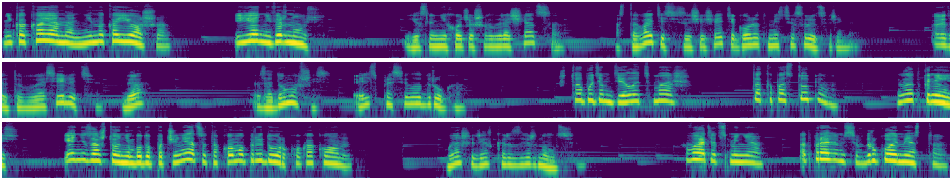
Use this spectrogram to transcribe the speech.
«Никакая она не на Кайоши, и я не вернусь». «Если не хочешь возвращаться, оставайтесь и защищайте город вместе с рыцарями. Это-то вы осилите, да?» Задумавшись, Эль спросила друга. «Что будем делать, Маш? Так и поступим?» «Заткнись! Я ни за что не буду подчиняться такому придурку, как он!» Мэш резко развернулся. «Хватит с меня! Отправимся в другое место!»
